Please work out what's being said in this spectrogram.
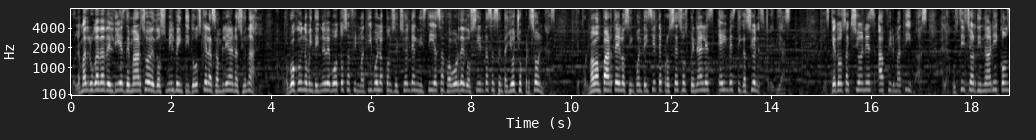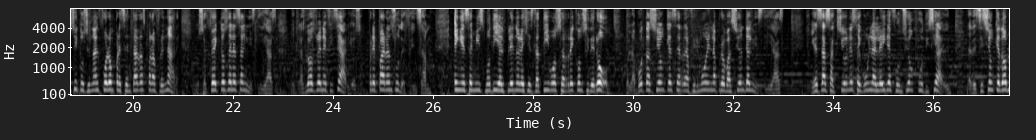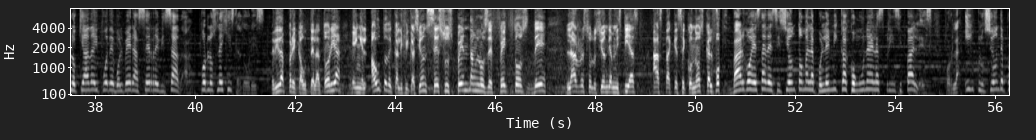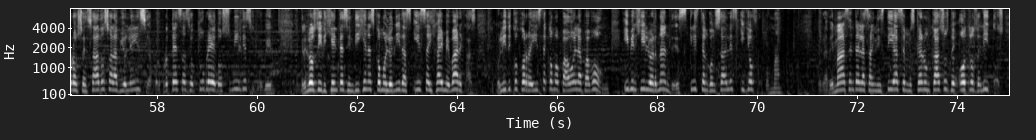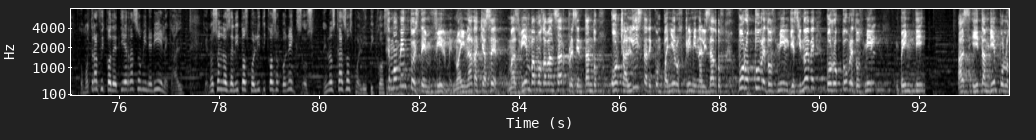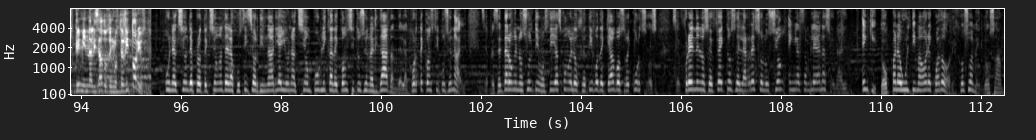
Fue la madrugada del 10 de marzo de 2022 que la Asamblea Nacional aprobó con 99 votos afirmativos la concepción de amnistías a favor de 268 personas que formaban parte de los 57 procesos penales e investigaciones previas es que dos acciones afirmativas a la justicia ordinaria y constitucional fueron presentadas para frenar los efectos de las amnistías, mientras los beneficiarios preparan su defensa. En ese mismo día el Pleno Legislativo se reconsideró con la votación que se reafirmó en la aprobación de amnistías. Esas acciones, según la ley de función judicial, la decisión quedó bloqueada y puede volver a ser revisada por los legisladores. Medida precautelatoria, en el auto de calificación se suspendan los efectos de la resolución de amnistías hasta que se conozca el fondo. Sin embargo, esta decisión toma la polémica con una de las principales por la inclusión de procesados a la violencia por protestas de octubre de 2019 entre los dirigentes indígenas como Leonidas Isa y Jaime Vargas, el político correísta como Paola Pavón y Virgilio Hernández, Cristian González y Jofre Poma. Pero además entre las amnistías se mezclaron casos de otros delitos, como tráfico de tierras o minería ilegal, que no son los delitos políticos o conexos en los casos políticos. Este momento está en firme, no hay nada que hacer. Más bien vamos a avanzar presentando otra lista de compañeros criminalizados por octubre 2019, por octubre 2020 y también por los criminalizados en los territorios una acción de protección ante la justicia ordinaria y una acción pública de constitucionalidad ante la Corte Constitucional se presentaron en los últimos días con el objetivo de que ambos recursos se frenen los efectos de la resolución en la Asamblea Nacional. En Quito, para Última Hora Ecuador, Josué Mendoza.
